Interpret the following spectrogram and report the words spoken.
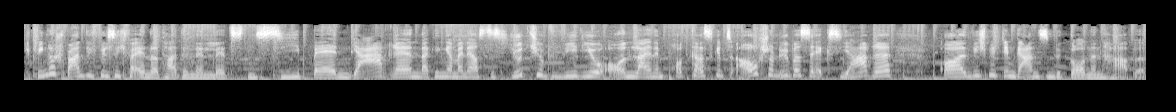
Ich bin gespannt, wie viel sich verändert hat in den letzten sieben Jahren. Da ging ja mein erstes YouTube-Video online. Im Podcast gibt's auch schon über sechs Jahre. Und wie ich mit dem Ganzen begonnen habe,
